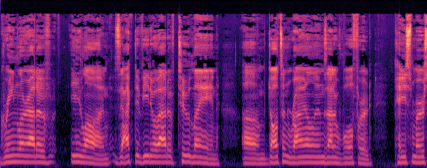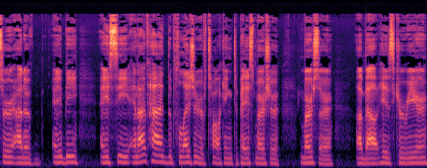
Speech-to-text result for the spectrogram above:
Greenler out of Elon, Zach DeVito out of Tulane, um, Dalton Rylands out of Wofford, Pace Mercer out of ABAC, and I've had the pleasure of talking to Pace Mercer, Mercer about his career.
